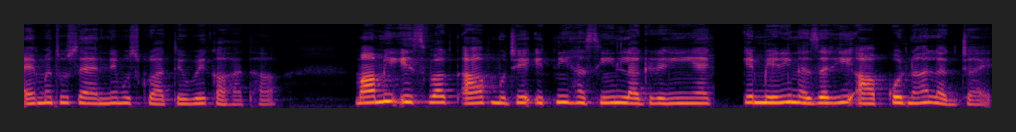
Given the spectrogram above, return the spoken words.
अहमद हुसैन ने मुस्कुराते हुए कहा था। मामी, इस वक्त आप मुझे इतनी हसीन लग रही हैं कि मेरी नज़र ही आपको ना लग जाए।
